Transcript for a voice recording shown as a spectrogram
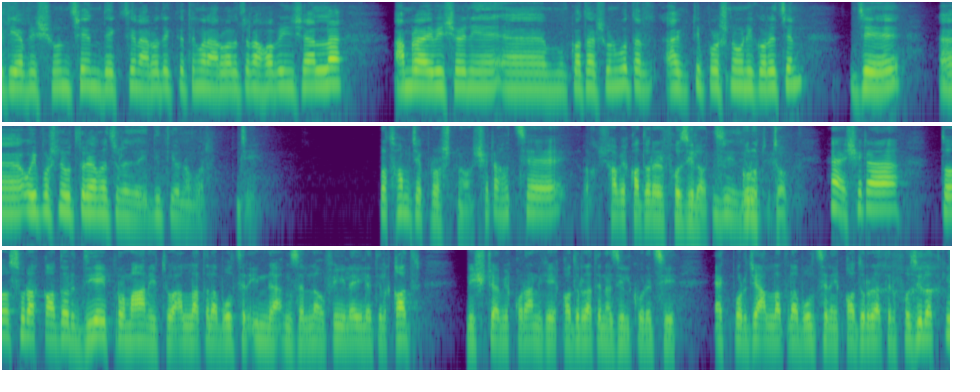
এটি আপনি শুনছেন দেখছেন আরও দেখতে থাকুন আরও আলোচনা হবে ইনশাআল্লাহ। আমরা এই বিষয় নিয়ে কথা শুনব। তার আরেকটি প্রশ্ন উনি করেছেন যে ওই প্রশ্নের উত্তরে আমরা চলে যাই দ্বিতীয় নম্বর। জি। প্রথম যে প্রশ্ন সেটা হচ্ছে সবে কদরের ফজিলত গুরুত্ব। হ্যাঁ সেটা তো সুরা কদর দিয়েই প্রমাণিত। আল্লাহ তালা বলছেন ইন্না আনজাল্লাহু ফি লাইলাতিল কদর। নিশ্চয়ই আমি কোরআনকে কদর রাতে নাজিল করেছি। এক পর্যায়ে আল্লাহ তালা বলছেন এই কদর রাতের ফজিলত কি?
